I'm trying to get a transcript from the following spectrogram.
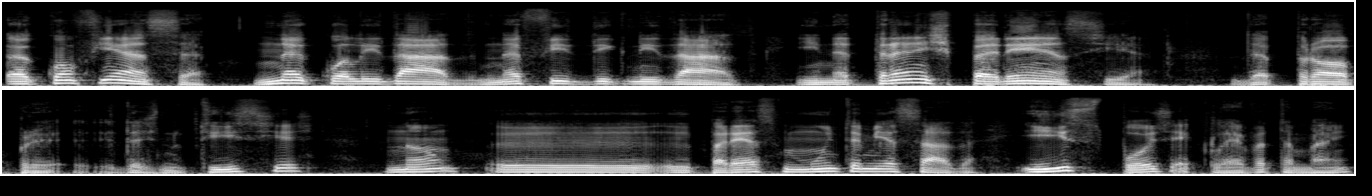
a confiança na qualidade, na fidedignidade e na transparência da própria das notícias não eh, parece muito ameaçada. E isso depois é que leva também,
